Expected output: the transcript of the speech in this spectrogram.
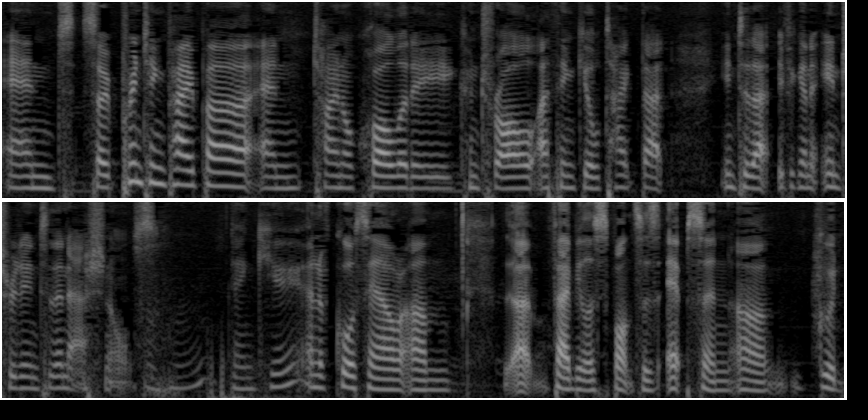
and so printing paper and tonal quality control, I think you'll take that into that if you're going to enter it into the nationals. Mhm, Thank you. And of course, our um, uh, fabulous sponsors, Epson, uh, good,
